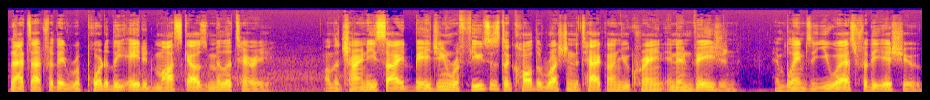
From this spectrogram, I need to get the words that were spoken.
That's after they reportedly aided Moscow's military. On the Chinese side, Beijing refuses to call the Russian attack on Ukraine an invasion and blames the U.S. for the issue.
